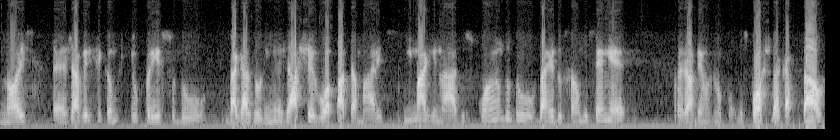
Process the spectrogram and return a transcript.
nós é, já verificamos que o preço do, da gasolina já chegou a patamares imaginados quando do, da redução do ICMS. Nós já vemos no, nos postos da capital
